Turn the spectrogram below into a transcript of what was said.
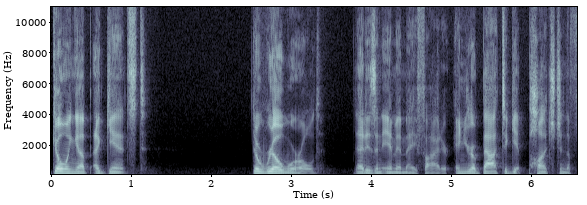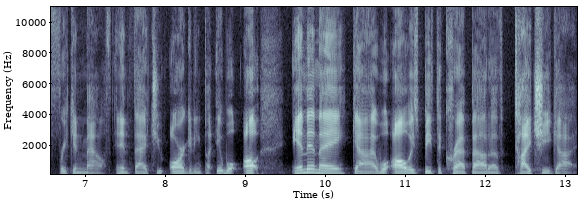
going up against the real world that is an MMA fighter and you're about to get punched in the freaking mouth. And in fact, you are getting it will all MMA guy will always beat the crap out of Tai Chi guy.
